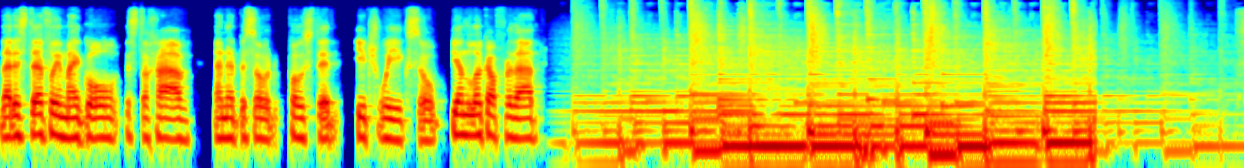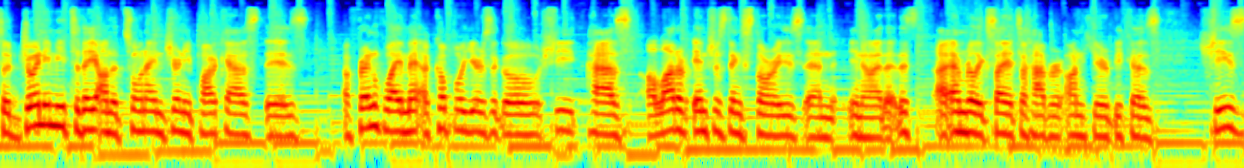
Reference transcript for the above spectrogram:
That is definitely my goal is to have an episode posted each week. So be on the lookout for that. So joining me today on the 209 Journey podcast is a friend who I met a couple years ago. She has a lot of interesting stories, and you know, this, I am really excited to have her on here because she's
